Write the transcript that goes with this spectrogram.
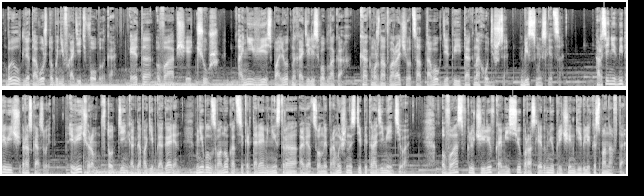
был для того, чтобы не входить в облако. Это вообще чушь. Они весь полет находились в облаках. Как можно отворачиваться от того, где ты и так находишься? Бессмыслица. Арсений Дмитриевич рассказывает. Вечером, в тот день, когда погиб Гагарин, мне был звонок от секретаря министра авиационной промышленности Петра Дементьева. Вас включили в комиссию по расследованию причин гибели космонавта.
